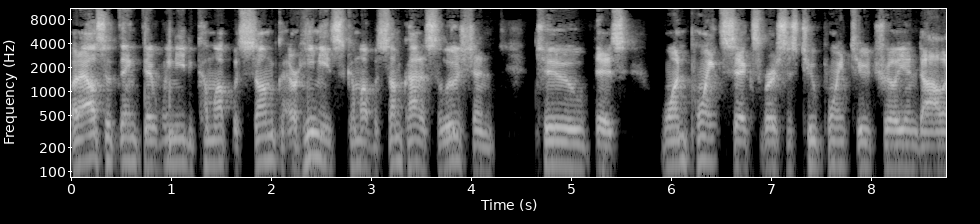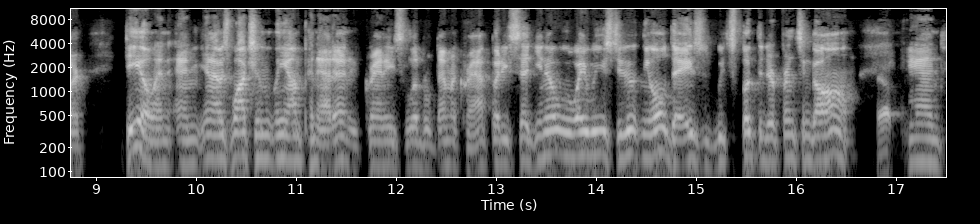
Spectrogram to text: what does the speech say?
But I also think that we need to come up with some, or he needs to come up with some kind of solution to this 1.6 versus 2.2 trillion dollar deal. And and you know, I was watching Leon Panetta, and granted he's a liberal Democrat, but he said, you know, the way we used to do it in the old days we'd split the difference and go home. Yep. And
